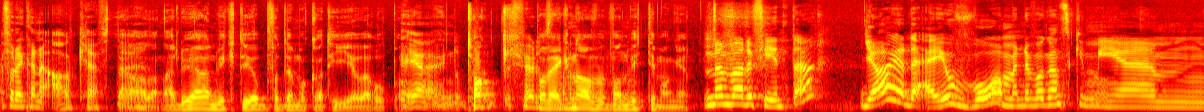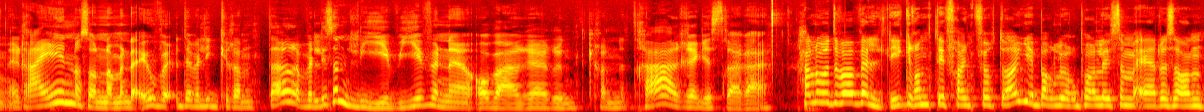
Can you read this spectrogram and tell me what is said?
For det kan jeg avkrefte. Ja, da, nei, du gjør en viktig jobb for demokratiet og Europa. Ja, Takk på vegne av vanvittig mange. Men var det fint der? Ja, ja, det er jo vår, men det var ganske mye um, regn og sånn. Men det er jo det er veldig grønt der. Veldig sånn livgivende å være rundt grønne trær, registrerer jeg. Hallo, det var veldig grønt i Frankfurt òg. Jeg bare lurer på, liksom, er det sånn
